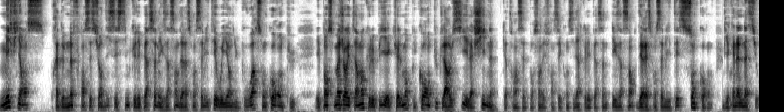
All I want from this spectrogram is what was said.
Méfiance. Près de 9 Français sur 10 estiment que les personnes exerçant des responsabilités ou ayant du pouvoir sont corrompues et pensent majoritairement que le pays est actuellement plus corrompu que la Russie et la Chine. 87% des Français considèrent que les personnes exerçant des responsabilités sont corrompues. Via Canal Natio.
